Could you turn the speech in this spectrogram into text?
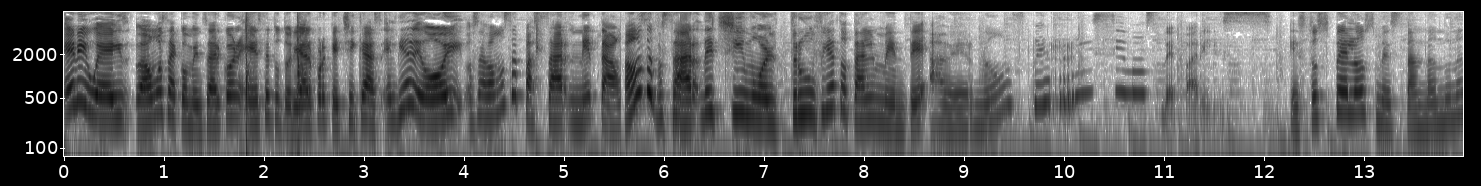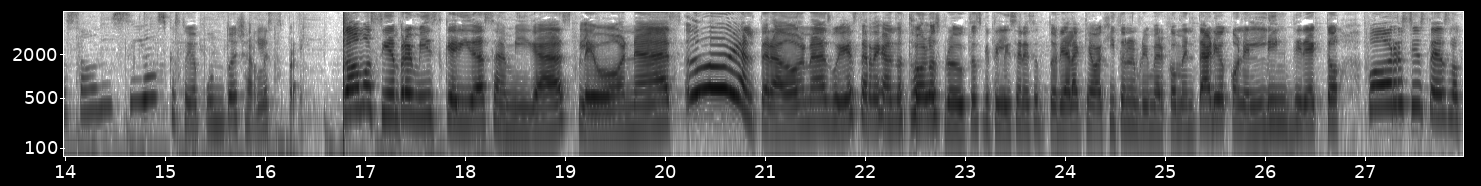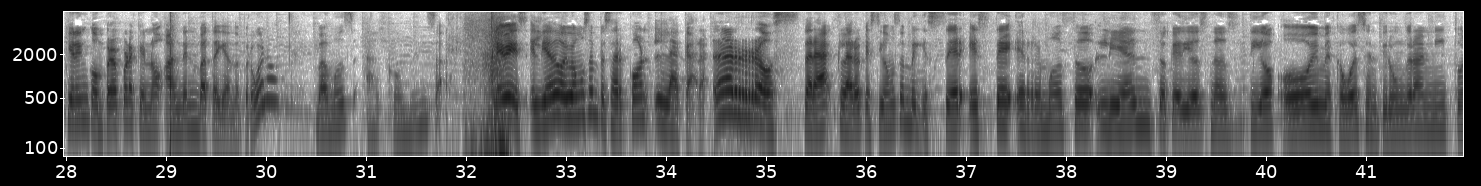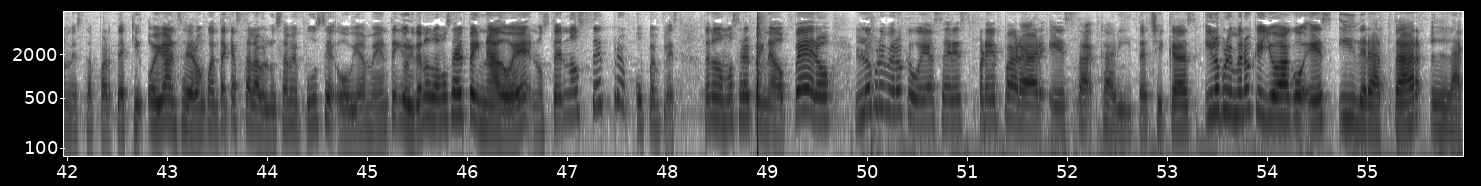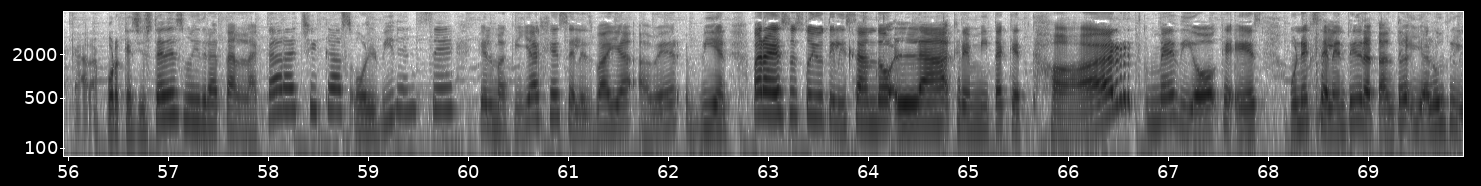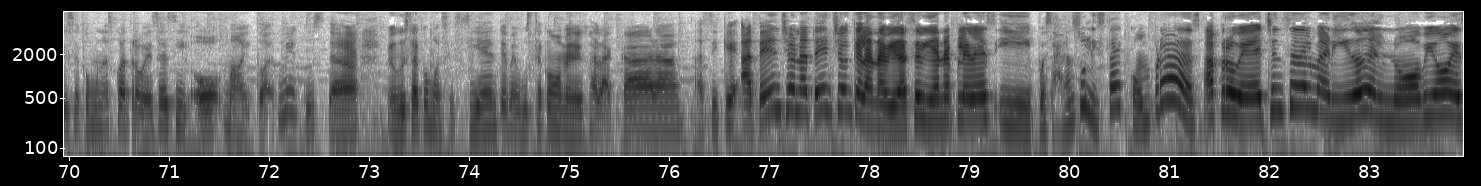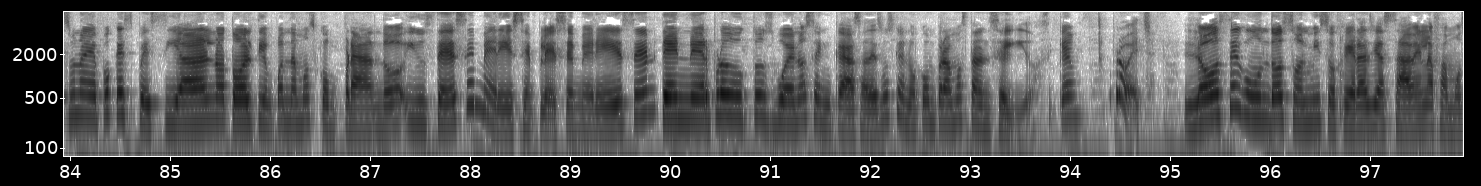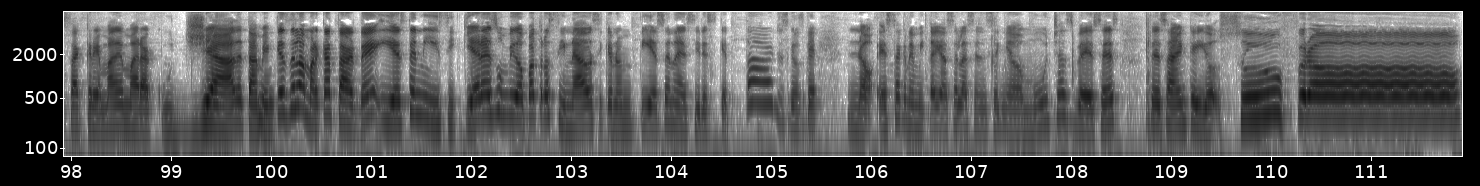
Anyways, vamos a comenzar con este tutorial porque chicas, el día de hoy, o sea, vamos a pasar, neta, vamos a pasar de chimoltrufia totalmente a vernos perrísimos de París. Estos pelos me están dando unas ansias que estoy a punto de echarles spray. Como siempre, mis queridas amigas plebonas, uy, alteradonas, voy a estar dejando todos los productos que utilicen en este tutorial aquí abajito en el primer comentario con el link directo por si ustedes lo quieren comprar para que no anden batallando. Pero bueno, vamos a comenzar. ves, el día de hoy vamos a empezar con la cara, la rostra. Claro que sí, vamos a embellecer este hermoso lienzo que Dios nos dio. Hoy me acabo de sentir un granito en esta parte de aquí. Oigan, se dieron cuenta que hasta la blusa me puse, obviamente. Y ahorita nos vamos a hacer el peinado, ¿eh? No, usted, no se preocupen, please. Ahorita nos vamos a hacer el peinado. Pero lo primero que voy a hacer es preparar esta carita, chicas. Y lo primero que yo hago es hidratar la cara. Porque si ustedes no hidratan la cara, chicas, olvídense que el maquillaje maquillaje se les vaya a ver bien. Para esto estoy utilizando la cremita que Tarte me dio, que es un excelente hidratante ya lo utilicé como unas cuatro veces y oh my god, me gusta, me gusta cómo se siente, me gusta cómo me deja la cara. Así que atención, atención, que la Navidad se viene, plebes, y pues hagan su lista de compras. Aprovechense del marido, del novio, es una época especial, no todo el tiempo andamos comprando y ustedes se merecen, plebes, se merecen tener productos buenos en casa, de esos que no compramos tan seguido. Así que aprovechen. Los segundos son mis ojeras, ya saben, la famosa crema de maracuyá, de, también que es de la marca Tarte, y este ni siquiera es un video patrocinado, así que no empiecen a decir es que Tarte, es que no es que... No, esta cremita ya se las he enseñado muchas veces, ustedes saben que yo sufro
